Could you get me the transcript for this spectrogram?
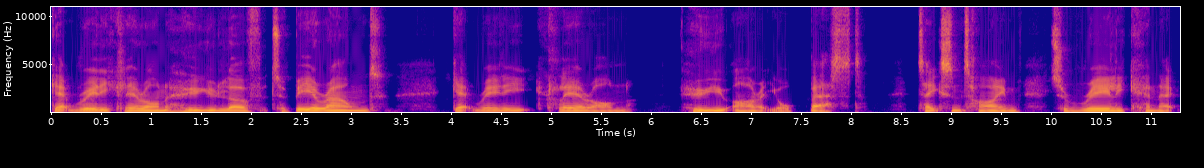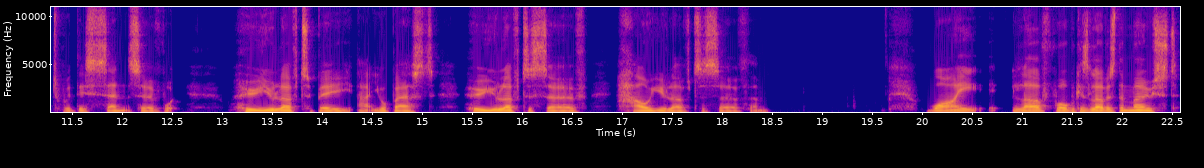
Get really clear on who you love to be around. Get really clear on who you are at your best. Take some time to really connect with this sense of what who you love to be at your best, who you love to serve, how you love to serve them. Why love? Well, because love is the most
